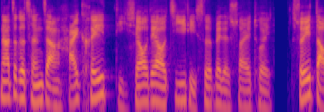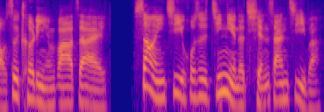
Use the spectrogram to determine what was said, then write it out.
那这个成长还可以抵消掉记忆体设备的衰退，所以导致科林研发在上一季或是今年的前三季吧，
